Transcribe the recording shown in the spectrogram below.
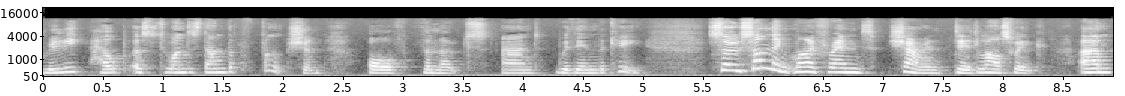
really help us to understand the function of the notes and within the key. So something my friend Sharon did last week um,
